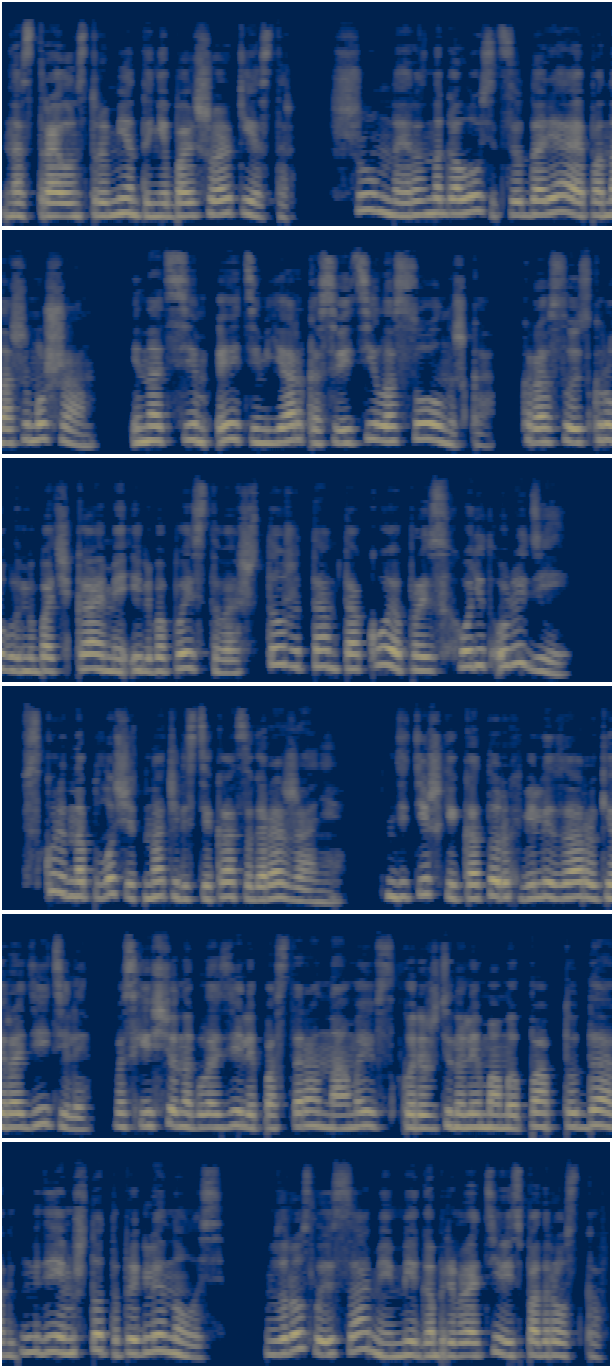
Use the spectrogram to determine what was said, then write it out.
Настраивал инструменты небольшой оркестр, шумной разноголосицей ударяя по нашим ушам. И над всем этим ярко светило солнышко, красуясь круглыми бочками и любопытствуя, что же там такое происходит у людей. Вскоре на площадь начали стекаться горожане. Детишки, которых вели за руки родители, восхищенно глазели по сторонам и вскоре же тянули мамы пап туда, где им что-то приглянулось. Взрослые сами мигом превратились в подростков,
